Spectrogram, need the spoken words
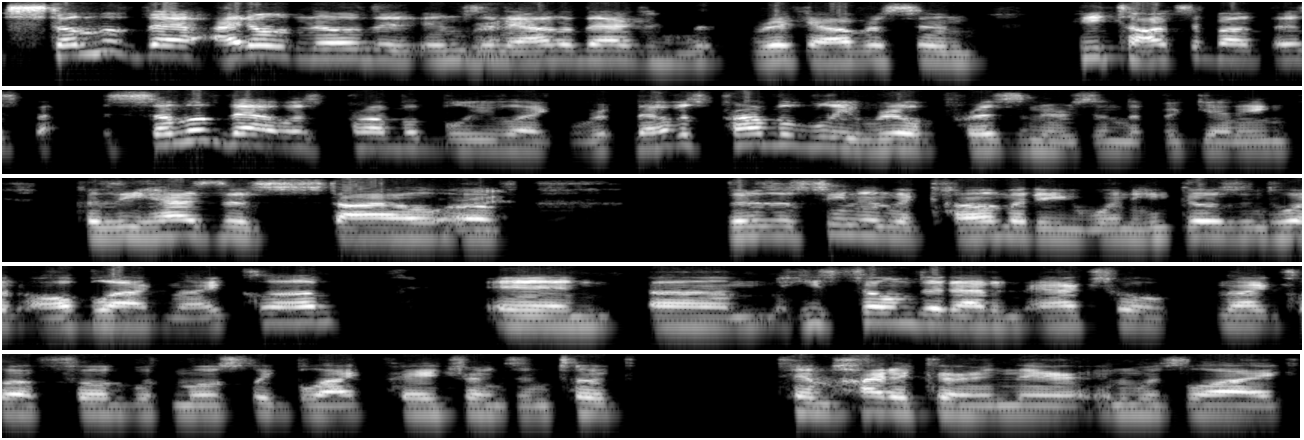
some of that I don't know the ins right. and out of that because Rick Alverson he talks about this, but some of that was probably like that was probably real prisoners in the beginning because he has this style right. of there's a scene in the comedy when he goes into an all black nightclub and um, he filmed it at an actual nightclub filled with mostly black patrons and took Tim Heidecker in there and was like,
